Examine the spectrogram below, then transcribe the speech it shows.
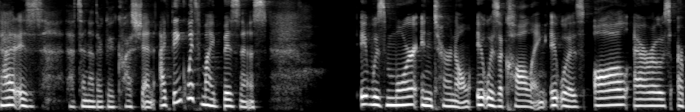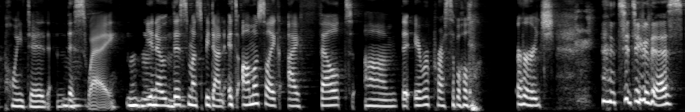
that is that's another good question. I think with my business, it was more internal. It was a calling. It was all arrows are pointed mm-hmm. this way. Mm-hmm. You know, mm-hmm. this must be done. It's almost like I felt um, the irrepressible urge to do this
